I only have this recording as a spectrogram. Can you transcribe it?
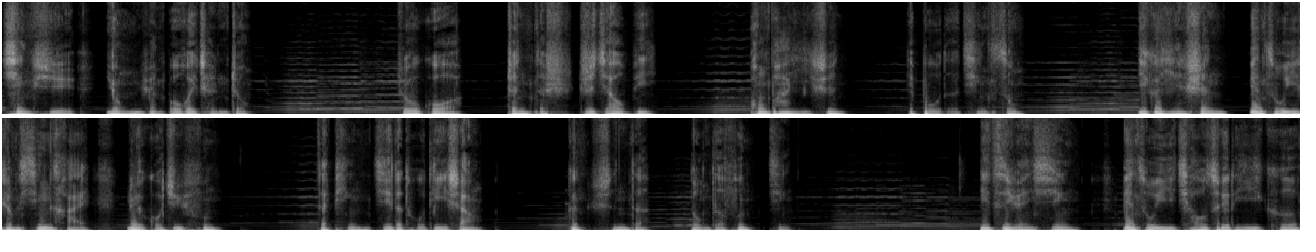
兴许永远不失之交臂，恐怕一生也不得轻松。一个眼神便足以让星海掠过飓风，在贫瘠的土地上，更深的懂得风景。一次远行，便足以憔悴了一颗。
